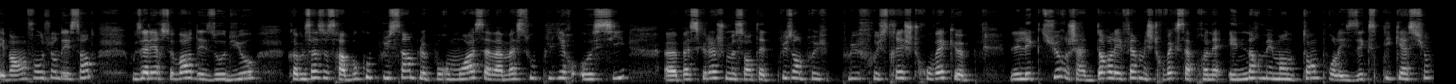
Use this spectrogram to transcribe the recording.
Et ben en fonction des centres, vous allez recevoir des audios. Comme ça, ce sera beaucoup plus simple pour moi. Ça va m'assouplir aussi parce que là, je me sentais de plus en plus frustrée. Je trouvais que les lectures, j'adore les faire, mais je trouvais que ça prenait énormément de temps pour les explications.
